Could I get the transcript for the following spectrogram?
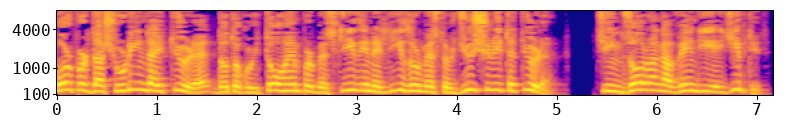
Por për dashuri ndaj tyre do të kujtohem për besëlidhjen e lidhur me stërgjyshërit e tyre, që i nxora nga vendi i Egjiptit,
